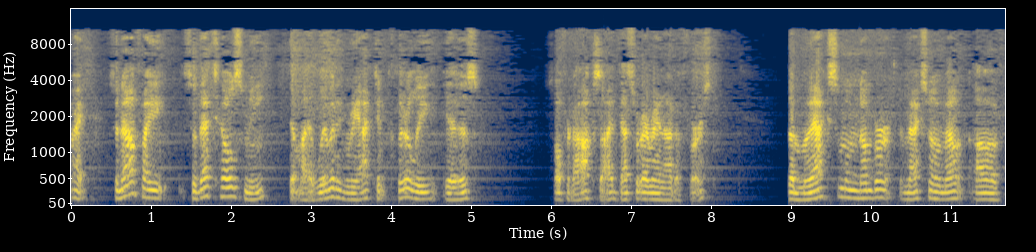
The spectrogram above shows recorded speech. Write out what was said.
All right. So now if I, so that tells me that my limiting reactant clearly is sulfur dioxide. That's what I ran out of first. The maximum number, the maximum amount of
